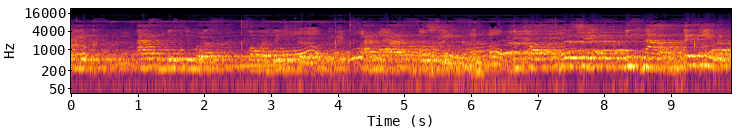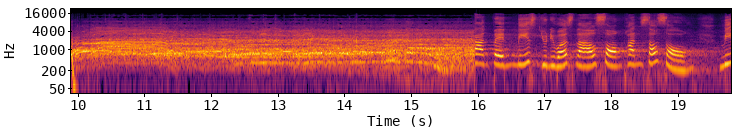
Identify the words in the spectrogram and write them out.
dreams as Miss Universe for a little girl. And that's the shape. Because the shape is now. Thank you. การเป็น Miss Universe แล้ว2022มี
